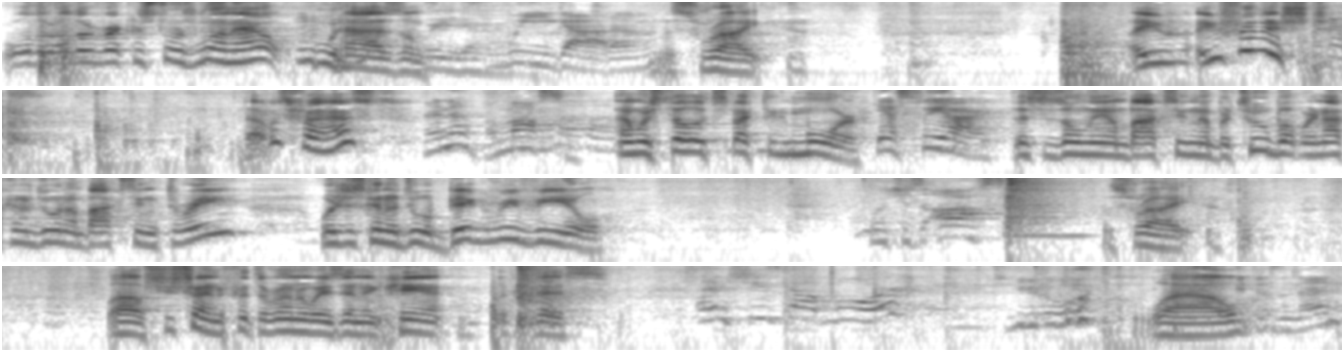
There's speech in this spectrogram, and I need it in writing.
all the other record stores run out, who has them? We got them. That's right. Are you are you finished? Yes. That was fast, I know. I'm awesome. and we're still expecting more. Yes, we are. This is only unboxing number two, but we're not going to do an unboxing three. We're just going to do a big reveal. Which is awesome. That's right. Wow, she's trying to fit the runaways in and can't. Look at this. And she's got more. Wow. It doesn't end.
